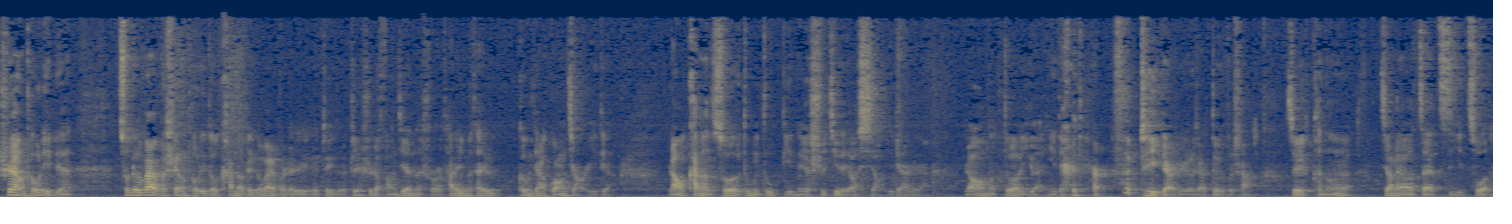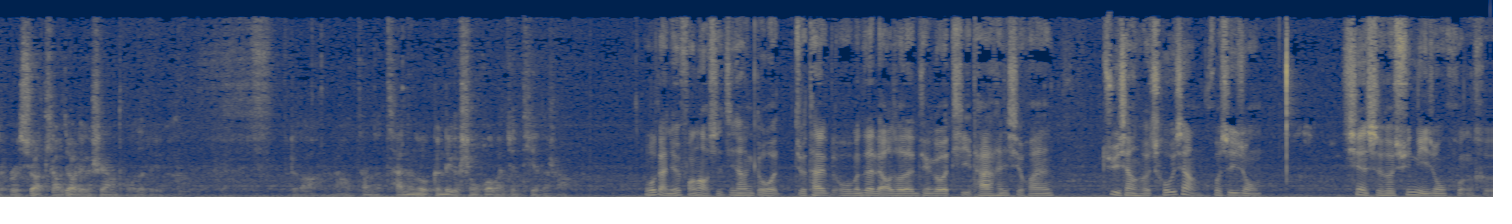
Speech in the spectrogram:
摄像头里边，从这个外部摄像头里头看到这个外边的这个这个真实的房间的时候，它因为它又更加广角一点，然后看到所有东西都比那个实际的要小一点点，然后呢都要远一点点，这一点就有点对不上，所以可能将来要在自己做的时候需要调教这个摄像头的这个，不知道，然后才能才能够跟这个生活完全贴得上。我感觉冯老师经常给我就他我们在聊的时候，他经常给我提，他很喜欢具象和抽象，或是一种现实和虚拟一种混合，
